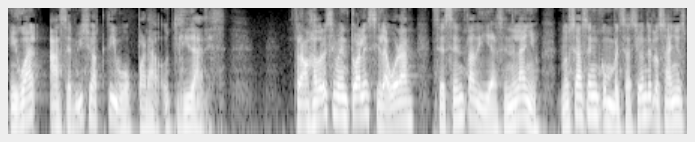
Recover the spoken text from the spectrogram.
igual a servicio activo para utilidades. Trabajadores eventuales laboran 60 días en el año. No se hacen compensación de los años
